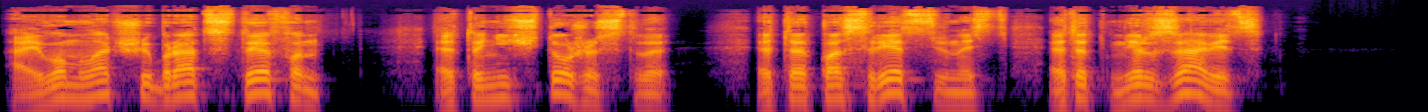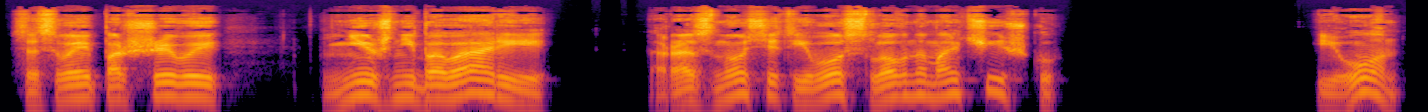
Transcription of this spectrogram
а его младший брат Стефан — это ничтожество, это посредственность, этот мерзавец, со своей паршивой Нижней Баварии разносит его словно мальчишку. И он...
